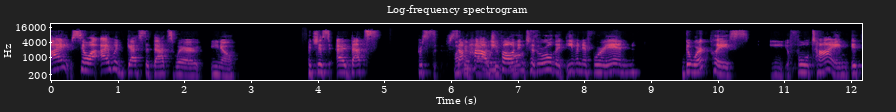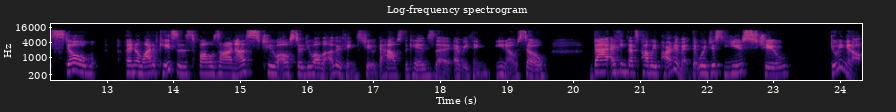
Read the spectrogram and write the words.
I so I would guess that that's where you know, it's just uh, that's for, Like somehow we of fallen into the rule that even if we're in the workplace full time, it's still in a lot of cases falls on us to also do all the other things too, the house, the kids, the everything, you know. So that I think that's probably part of it that we're just used to doing it all.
